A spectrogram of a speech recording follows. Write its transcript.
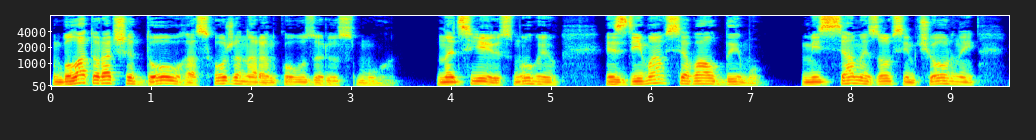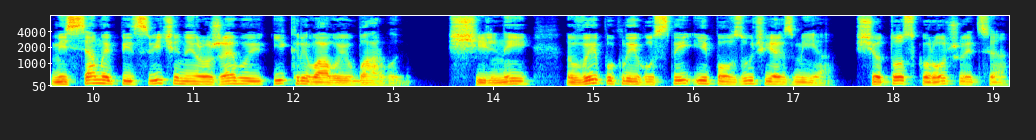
Була то радше довга, схожа на ранкову зорю смуга. Над цією смугою здіймався вал диму, місцями зовсім чорний, місцями підсвічений рожевою і кривавою барвою, щільний, випуклий, густий і повзучий, як змія, що то скорочується,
